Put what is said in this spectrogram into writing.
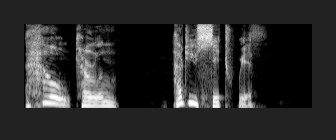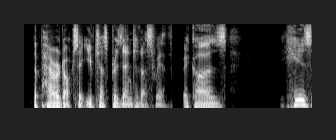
how caroline how do you sit with the paradox that you've just presented us with? Because here's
